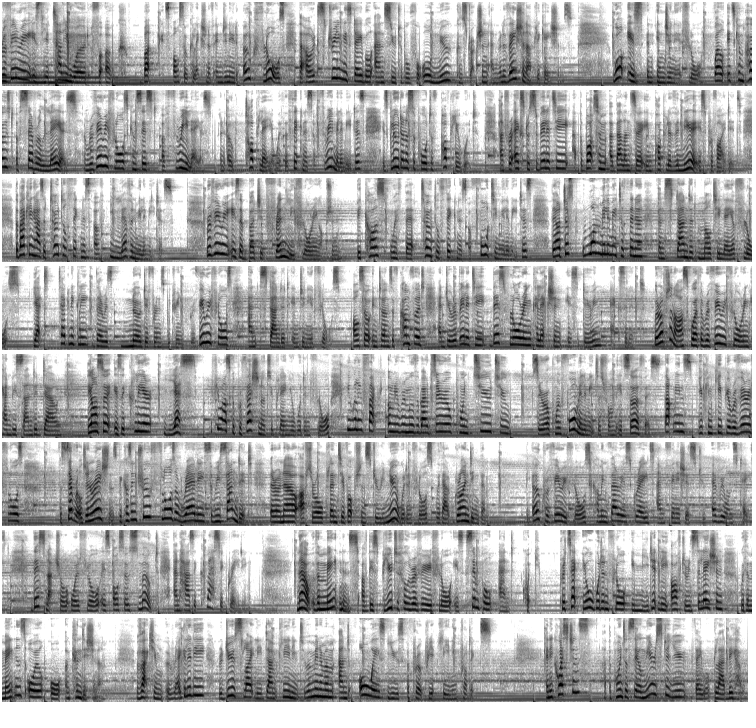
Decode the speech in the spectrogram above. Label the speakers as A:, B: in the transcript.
A: Rovere is the Italian word for oak, but it's also a collection of engineered oak floors that are extremely stable and suitable for all new construction and renovation applications. What is an engineered floor? Well, it's composed of several layers, and Rovere floors consist of three layers. An oak top layer with a thickness of 3 mm is glued on a support of poplar wood. And for extra stability, at the bottom a balancer in poplar veneer is provided. The backing has a total thickness of 11 mm. Rovere is a budget-friendly flooring option because with their total thickness of 14 millimeters, they are just 1 millimeter thinner than standard multi-layer floors. Yet, technically, there is no difference between Rovere floors and standard engineered floors. Also, in terms of comfort and durability, this flooring collection is doing excellent. We're often asked whether Rovere flooring can be sanded down. The answer is a clear yes. If you ask a professional to plane your wooden floor, he will in fact only remove about 0.2 to 0.4 millimeters from its surface. That means you can keep your Rovere floors for several generations, because in truth, floors are rarely resanded. There are now, after all, plenty of options to renew wooden floors without grinding them. Oak Rovere floors come in various grades and finishes to everyone's taste. This natural oil floor is also smoked and has a classic grading. Now, the maintenance of this beautiful Rovere floor is simple and quick. Protect your wooden floor immediately after installation with a maintenance oil or a conditioner. Vacuum regularly, reduce slightly damp cleaning to a minimum and always use appropriate cleaning products. Any questions? At the point of sale nearest to you, they will gladly help.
